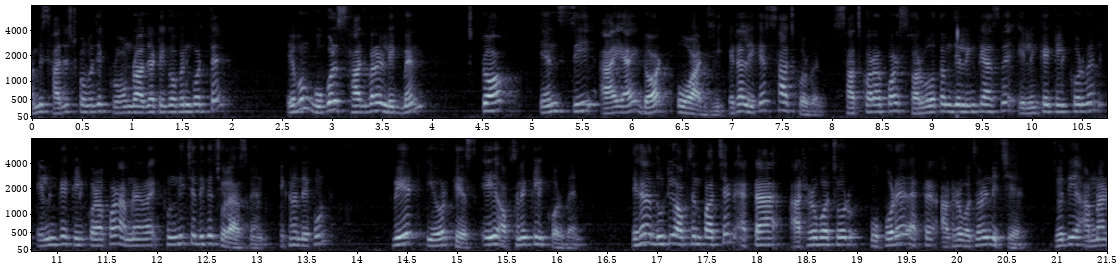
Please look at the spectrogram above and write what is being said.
আমি সাজেস্ট করব যে ক্রোম ব্রাউজারটিকে ওপেন করতে এবং গুগল সার্চ বারে লিখবেন স্টপ এনসিআইআই ডট ওআরজি এটা লিখে সার্চ করবেন। সার্চ করার পর সর্বপ্রথম যে লিঙ্কটা আসবে, এই লিঙ্কে ক্লিক করবেন। এই লিঙ্কে ক্লিক করার পর আপনারা একটু নিচের দিকে চলে আসবেন। এখানে দেখুন ক্রিয়েট ইওর কেস এই অপশানে ক্লিক করবেন। এখানে দুটি অপশন পাচ্ছেন। একটা আঠেরো বছর উপরের, একটা আঠেরো বছরের নিচে যদি আপনার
